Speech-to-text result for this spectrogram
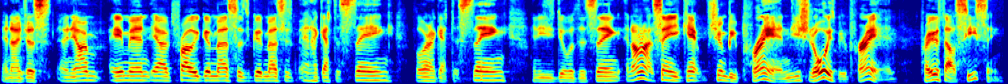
and I just, and I'm, amen, yeah, it's probably a good message, good message. Man, I got this thing. Lord, I got this thing. I need to deal with this thing. And I'm not saying you can't, shouldn't be praying. You should always be praying. Pray without ceasing.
